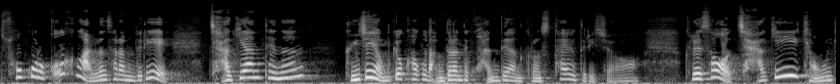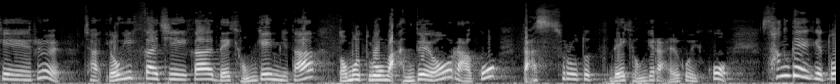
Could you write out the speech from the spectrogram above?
속으로 끙끙 앓는 사람들이 자기한테는 굉장히 엄격하고 남들한테 관대한 그런 스타일들이죠. 그래서 자기 경계를 자 여기까지가 내 경계입니다. 넘어 들어오면 안 돼요 라고 나 스스로도 내 경계를 알고 있고 상대에게도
